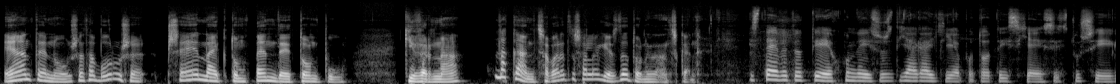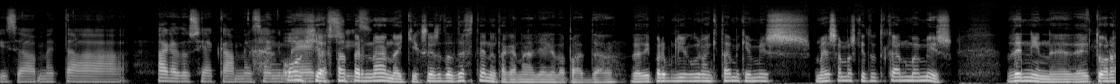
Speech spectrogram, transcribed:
εάν τα εννοούσε, θα μπορούσε σε ένα εκ των πέντε ετών που κυβερνά να κάνει τις απαραίτητες αλλαγές. Δεν τον είδα να τις κάνει. Πιστεύετε ότι έχουν ίσως διαραγεί από τότε οι σχέσεις του ΣΥΡΙΖΑ με τα παραδοσιακά μέσα ενημέρωσης. Όχι, αυτά περνάνε και ξέρετε, δεν φταίνε τα κανάλια για τα πάντα. Δηλαδή πρέπει λίγο να κοιτάμε και εμείς μέσα μας και το τι κάνουμε εμείς. Δεν είναι. Δηλαδή, τώρα,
